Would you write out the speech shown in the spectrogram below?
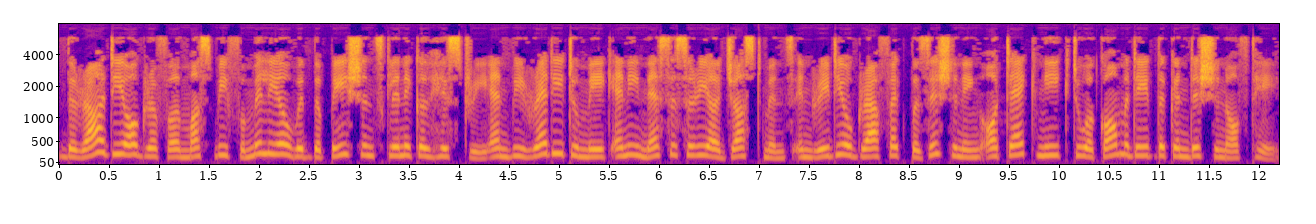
The radiographer must be familiar with the patient's clinical history and be ready to make any necessary adjustments in radiographic positioning or technique to accommodate the condition of the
